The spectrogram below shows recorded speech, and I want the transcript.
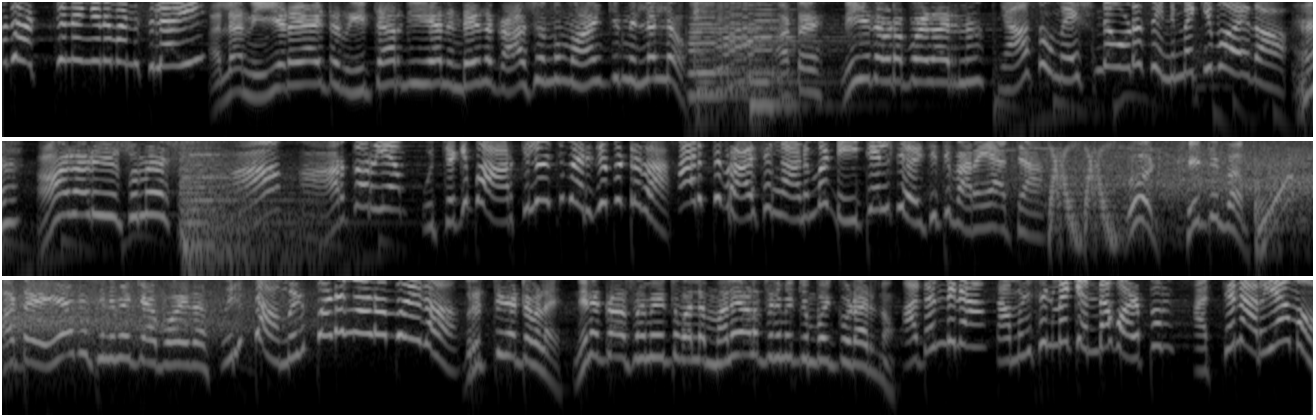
അത് അച്ഛൻ എങ്ങനെ മനസ്സിലായി അല്ല നീ ഈയിടെയായിട്ട് റീചാർജ് ചെയ്യാൻ എന്റെ കാശൊന്നും വാങ്ങിക്കുന്നില്ലല്ലോ. ആട്ടെ നീ ഇതെവിടെ പോയതായിരുന്നു? ഞാൻ സുമേഷിന്റെ കൂടെ സിനിമയ്ക്ക് പോയതാ. ആരാടി സുമേഷ്? ആ ആർക്കറിയാം. ഉച്ചയ്ക്ക് പാർക്കിൽ വെച്ച് പരിചയപ്പെട്ടതാ. അടുത്ത പ്രാവശ്യം കാണുമ്പോ ഡീറ്റെയിൽസ് ചോദിച്ചിട്ട് പറയാച്ചാ ഗുഡ് ഹിറ്റിപ്പം ആട്ടെ ഏത് സിനിമയ്ക്കാ പോയത്? ഒരു തമിഴ് പടം കാണാൻ പോയതാ. വൃത്തികെട്ടവളെ നിനക്ക് ആ സമയത്ത് വല്ല മലയാള സിനിമയ്ക്കും പോയിക്കൂടായിരുന്നോ? അതെന്തിനാ? തമിഴ് സിനിമയ്ക്ക് എന്താ കുഴപ്പം? അച്ഛൻ അറിയാമോ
